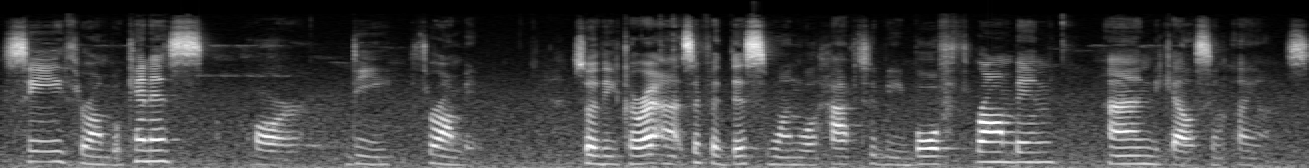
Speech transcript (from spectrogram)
C, thrombokinase, or D, thrombin. So the correct answer for this one will have to be both thrombin and the calcium ions.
